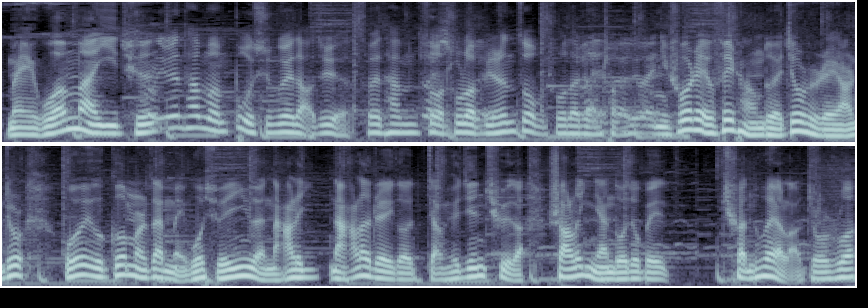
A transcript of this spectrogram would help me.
美国嘛一群，因为他们不循规蹈矩，所以他们做出了别人做不出的这种成就。你说这个非常对，就是这样。就是我有一个哥们儿在美国学音乐，拿了拿了这个奖学金去的，上了一年多就被劝退了，就是说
